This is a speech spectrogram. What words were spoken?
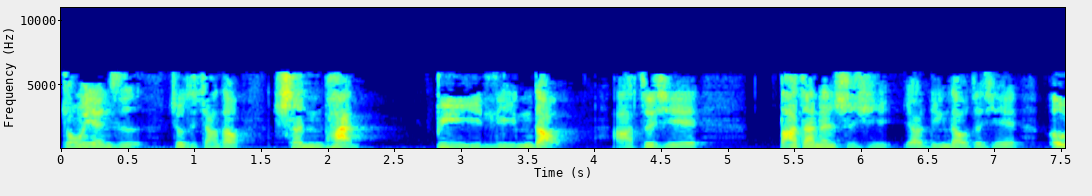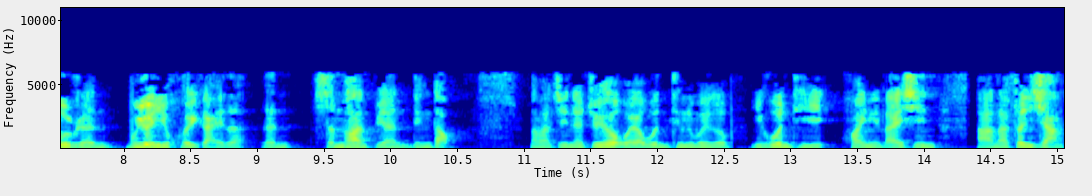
总而言之，就是讲到审判必临到啊这些大灾难时期，要领导这些恶人不愿意悔改的人，审判必然领导。那么今天最后我要问听众朋友一个问题，欢迎你来信啊来分享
